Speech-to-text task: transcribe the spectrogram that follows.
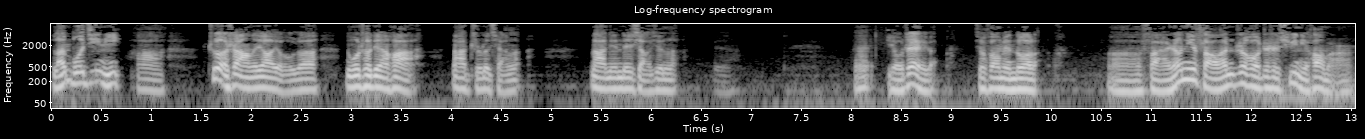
兰博基尼啊，这上头要有个挪车电话，那值了钱了，那您得小心了。哎，有这个就方便多了。啊，反正你扫完之后，这是虚拟号码，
